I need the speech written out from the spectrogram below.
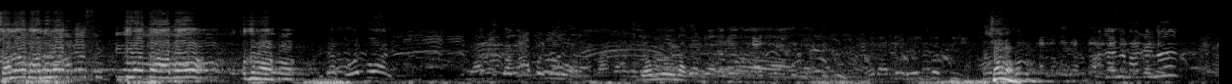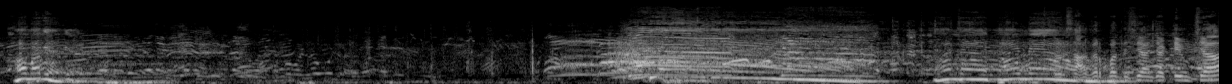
चला बाजूला किती होता आबा? बाजूला चलो. हा मागे. सागर परदेशी यांच्या टीमच्या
